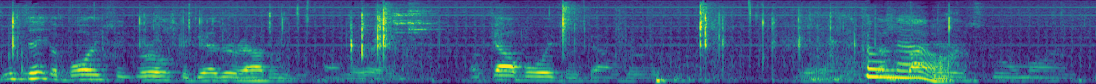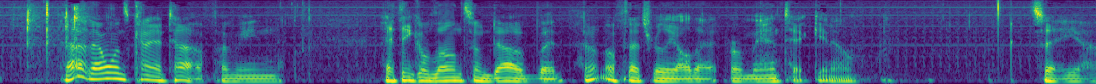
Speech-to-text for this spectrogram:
You think of boys and girls together out on, on the range, or cowboys and cowgirls. Yeah. Oh, no. Gunfire and School Mom. that that one's kind of tough. I mean, I think of Lonesome Dove, but I don't know if that's really all that romantic. You know, it's a uh,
